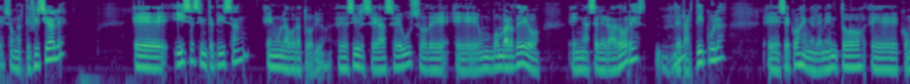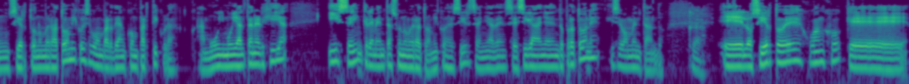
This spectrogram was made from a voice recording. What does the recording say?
eh, son artificiales eh, y se sintetizan en un laboratorio. Es decir, se hace uso de eh, un bombardeo en aceleradores de partículas, eh, se cogen elementos eh, con un cierto número atómico y se bombardean con partículas a muy, muy alta energía y se incrementa su número atómico, es decir, se añaden, se siguen añadiendo protones y se va aumentando. Eh, lo cierto es, Juanjo, que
